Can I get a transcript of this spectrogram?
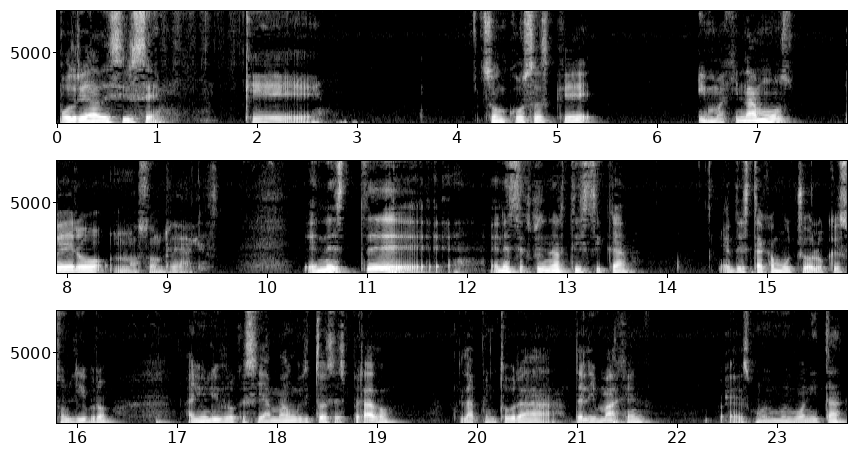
podría decirse que son cosas que imaginamos pero no son reales. En este en esta expresión artística eh, destaca mucho lo que es un libro. Hay un libro que se llama Un grito desesperado. La pintura de la imagen es muy muy bonita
